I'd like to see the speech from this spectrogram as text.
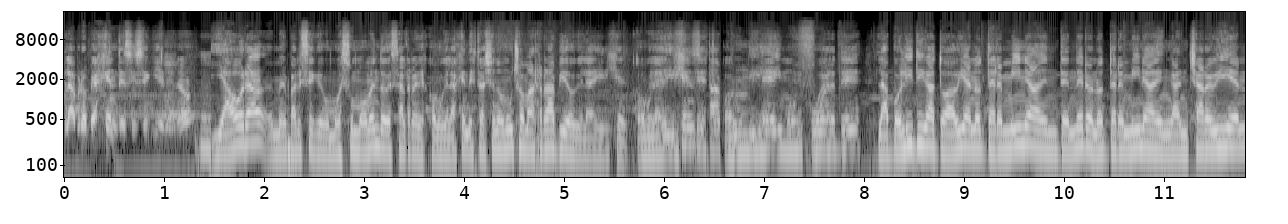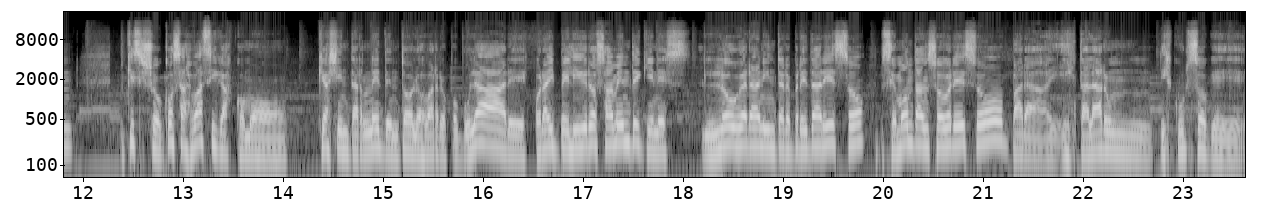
la propia gente, si se quiere, ¿no? Y ahora me parece que como es un momento que es al revés, como que la gente está yendo mucho más rápido que la dirigencia. Como que la dirigencia está con un delay muy fuerte. La política todavía no termina de entender o no termina de enganchar bien, qué sé yo, cosas básicas como que haya internet en todos los barrios populares. Por ahí peligrosamente quienes logran interpretar eso se montan sobre eso para instalar un discurso que,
